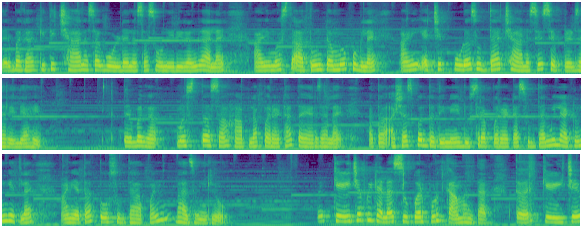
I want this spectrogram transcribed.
तर बघा किती छान असा गोल्डन असा सोनेरी रंग आला आहे आणि मस्त आतून टम्म फुगला आहे आणि याचे पुडंसुद्धा छान असे सेपरेट झालेले आहे. तर बघा मस्त असा हा आपला पराठा तयार झाला आहे आता अशाच पद्धतीने दुसरा पराठासुद्धा मी लाटून घेतला आहे आणि आता तोसुद्धा आपण भाजून घेऊ. केळीच्या पिठाला सुपरफूड का म्हणतात? तर केळीचे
